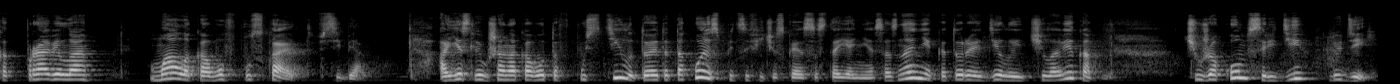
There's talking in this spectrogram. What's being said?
как правило, мало кого впускает в себя. А если уж она кого-то впустила, то это такое специфическое состояние сознания, которое делает человека чужаком среди людей.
